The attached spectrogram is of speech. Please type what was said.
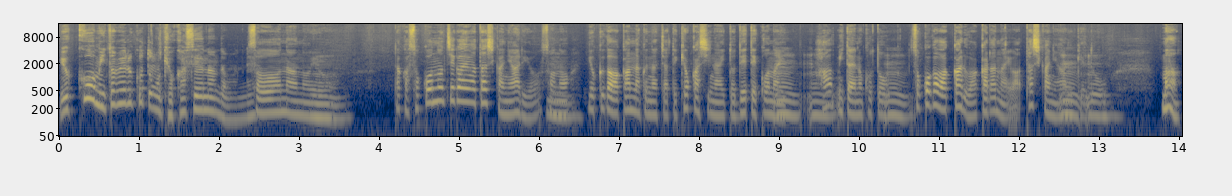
欲を認めることも許可制なんだもんね。そうなのよ、うんだからそこの違いは確かにあるよ。その、うん。欲が分かんなくなっちゃって許可しないと出てこないうんうん。派、みたいなことを、うん。そこが分かる分からないは確かにあるけど、うんうん。まあ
